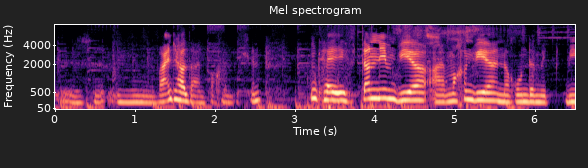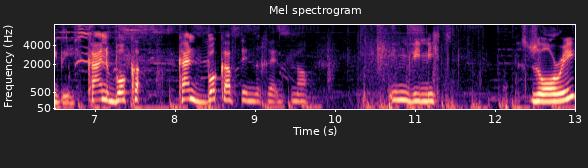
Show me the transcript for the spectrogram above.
äh, weint halt einfach ein bisschen. Okay, dann nehmen wir, äh, machen wir eine Runde mit Bibi. Keine Bock, kein Bock auf den Rentner. Irgendwie nicht. Sorry.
